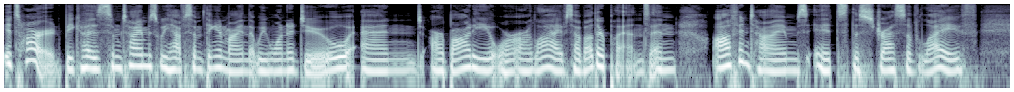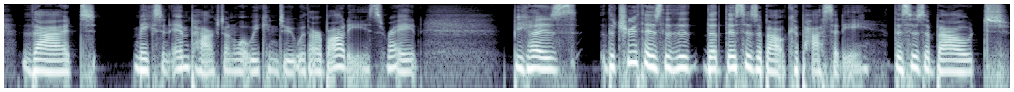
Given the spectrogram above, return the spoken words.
it's hard because sometimes we have something in mind that we want to do, and our body or our lives have other plans. And oftentimes it's the stress of life that makes an impact on what we can do with our bodies, right? Because the truth is that, that this is about capacity. This is about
